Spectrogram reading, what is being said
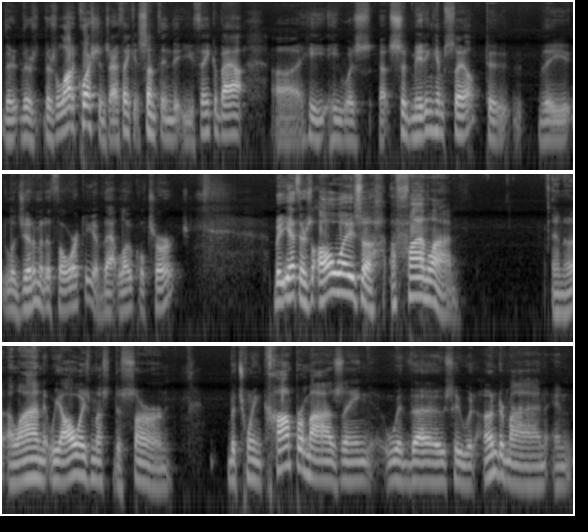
there, there's, there's a lot of questions there. I think it's something that you think about. Uh, he, he was uh, submitting himself to the legitimate authority of that local church. But yet there's always a, a fine line, and a, a line that we always must discern between compromising with those who would undermine and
